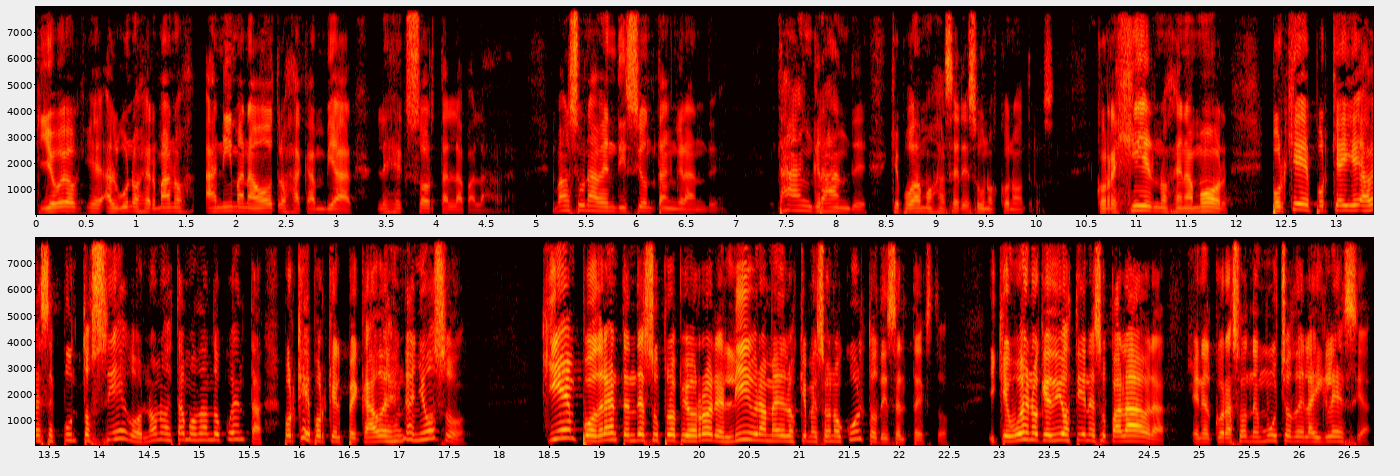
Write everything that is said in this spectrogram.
que yo veo que algunos hermanos animan a otros a cambiar, les exhortan la palabra. Hermanos, es una bendición tan grande, tan grande que podamos hacer eso unos con otros. Corregirnos en amor, ¿Por qué? Porque hay a veces puntos ciegos, no nos estamos dando cuenta. ¿Por qué? Porque el pecado es engañoso. ¿Quién podrá entender sus propios errores? Líbrame de los que me son ocultos, dice el texto. Y qué bueno que Dios tiene su palabra en el corazón de muchos de la iglesia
